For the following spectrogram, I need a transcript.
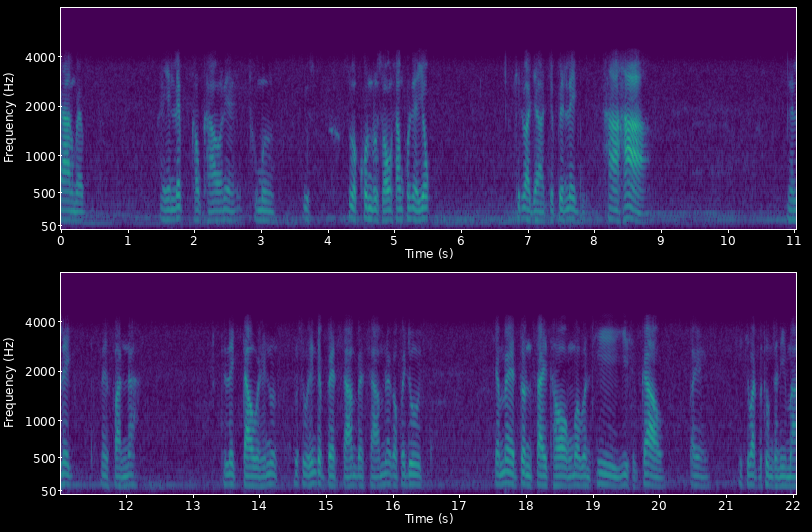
กลางแบบเห็นเล็บขาวๆเนี่ยชูมืออยู่ส่วนคนหรือสองสามคนเนี่ยยก คิดว่าจะจะเป็นเลขห้าห้าเนี่ยเลขในฝันนะเลขเตาเห็นรู้สึกเห็นแต่แปดสามแปดสามแล้วก็ไปดู จะแม่ต้นไทรทองเมื่อวันที่ยี่สิบเก้าไปที่จังหวัดปทุมธานีมา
